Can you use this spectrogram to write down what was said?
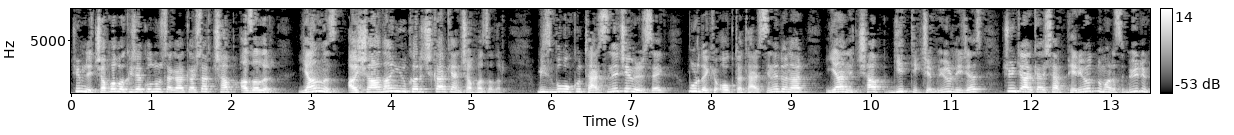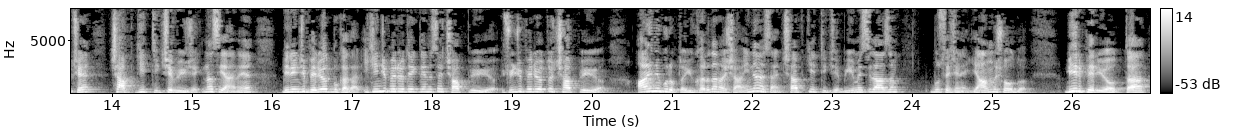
Şimdi çapa bakacak olursak arkadaşlar çap azalır. Yalnız aşağıdan yukarı çıkarken çap azalır. Biz bu oku tersine çevirirsek buradaki ok da tersine döner. Yani çap gittikçe büyür diyeceğiz. Çünkü arkadaşlar periyot numarası büyüdükçe çap gittikçe büyüyecek. Nasıl yani? Birinci periyot bu kadar. İkinci periyot eklenirse çap büyüyor. Üçüncü periyotta çap büyüyor. Aynı grupta yukarıdan aşağı inersen çap gittikçe büyümesi lazım. Bu seçenek yanlış oldu. Bir periyotta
